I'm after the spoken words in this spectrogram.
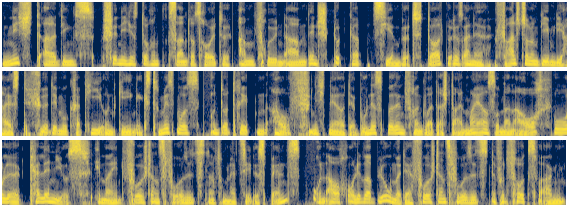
nicht. Allerdings finde ich es doch interessant, was heute am frühen Abend in Stuttgart passieren wird. Dort wird es eine Veranstaltung geben, die heißt Für Demokratie und gegen Extremismus. Und dort treten auf nicht nur der Bundespräsident Frank-Walter Steinmeier, sondern auch Ole Kalenius, immerhin Vorstandsvorsitzender von Mercedes-Benz und auch Oliver Blume, der Vorstandsvorsitzende von Volkswagen,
